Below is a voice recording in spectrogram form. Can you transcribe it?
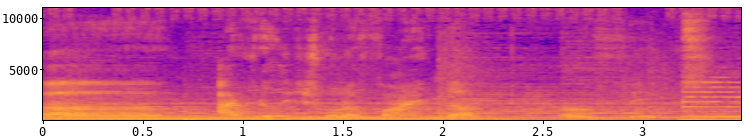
Uh, I really just want to find the perfect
